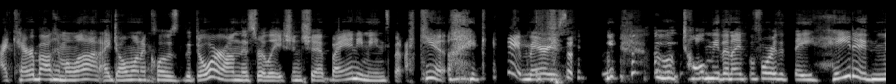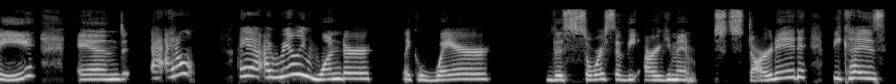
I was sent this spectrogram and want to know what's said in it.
I care about him a lot. I don't want to close the door on this relationship by any means, but I can't like I can't marry somebody who told me the night before that they hated me. And I, I don't I I really wonder like where the source of the argument started because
